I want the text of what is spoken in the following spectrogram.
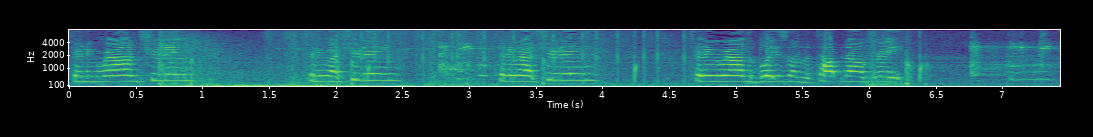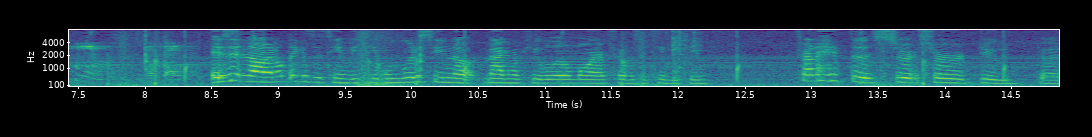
Turning around, shooting. Turning around, shooting. I think it's, Turning around, shooting. Turning around, the blaze on the top now. Great. it's Team v Team, I think. Is it? No, I don't think it's a Team V team. We would have seen the Magma Cube a little more if it was a Team V team. trying to hit the Sir, Sir dude uh,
